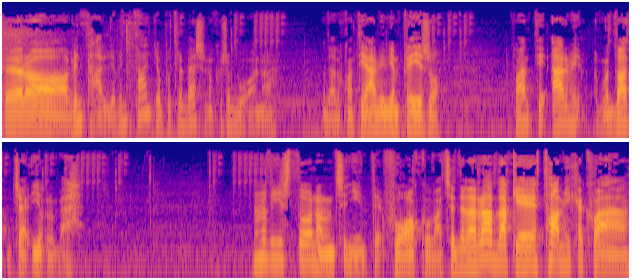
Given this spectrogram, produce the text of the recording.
Però ventaglio, ventaglio potrebbe essere una cosa buona. Guardate quante armi abbiamo preso. Quante armi. Guardate, cioè io. ah. Non ho visto. No, non c'è niente. Fuoco, ma c'è della roba che è atomica qua.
